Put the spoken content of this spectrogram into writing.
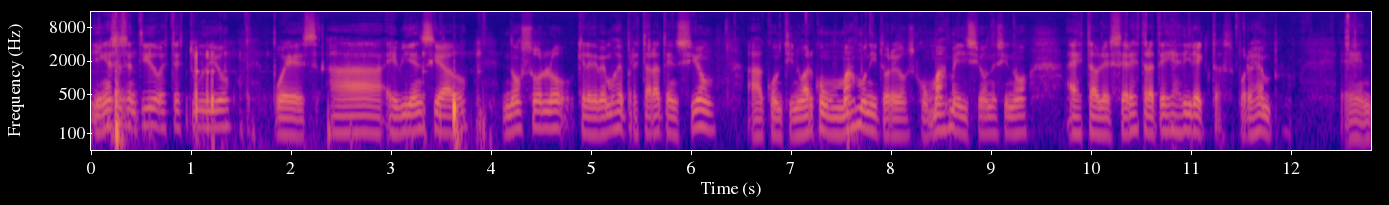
Y en ese sentido este estudio pues ha evidenciado no solo que le debemos de prestar atención a continuar con más monitoreos, con más mediciones, sino a establecer estrategias directas. Por ejemplo, en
